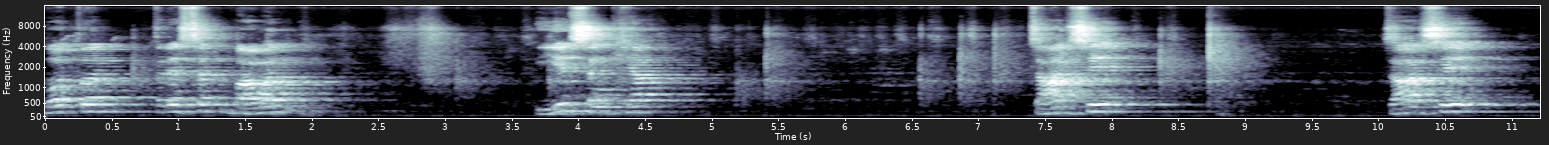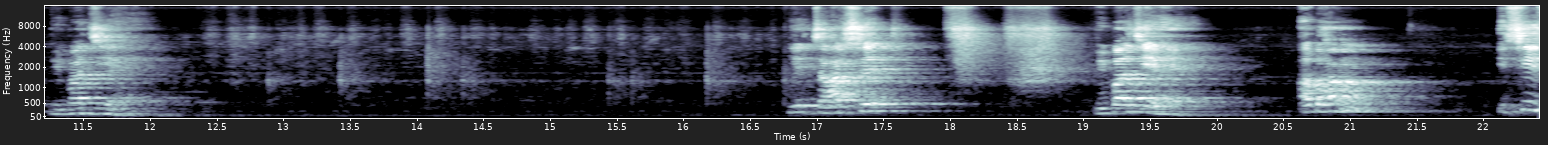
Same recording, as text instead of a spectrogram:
बहत्तर, तिरसठ, बावन। ये संख्या चार से चार से विभाज्य है। ये चार से विभाज्य है। अब हम इसी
